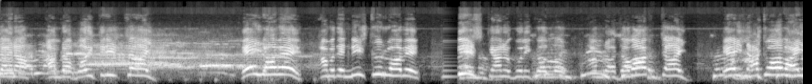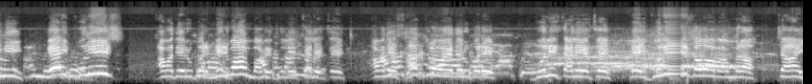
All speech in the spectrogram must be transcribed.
চাই না। আমরা পঁয়ত্রিশ চাই। এইভাবে আমাদের নিষ্ঠুর ভাবে পুলিশ কেন গুলি করল? আমরা জবাব চাই। এই লাঠুয়া বাহিনী, এই পুলিশ আমাদের উপরে নির্মম ভাবে গুলি চালিয়েছে। আমাদের ছাত্র ভাইদের উপরে গুলি চালিয়েছে। এই গুলির জবাব আমরা চাই।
